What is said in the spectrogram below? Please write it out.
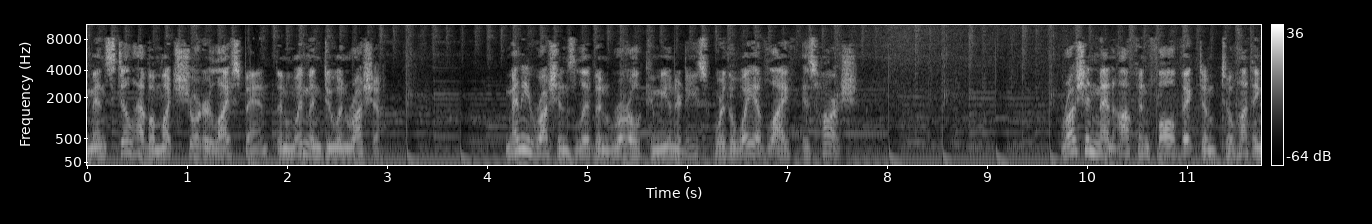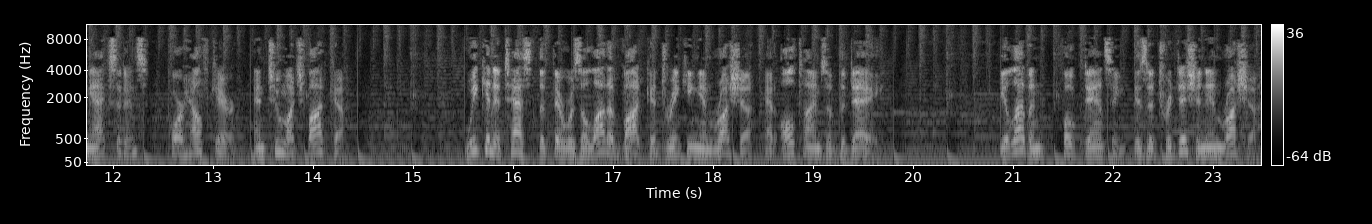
men still have a much shorter lifespan than women do in Russia. Many Russians live in rural communities where the way of life is harsh. Russian men often fall victim to hunting accidents, poor healthcare, and too much vodka. We can attest that there was a lot of vodka drinking in Russia at all times of the day. 11. Folk dancing is a tradition in Russia.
